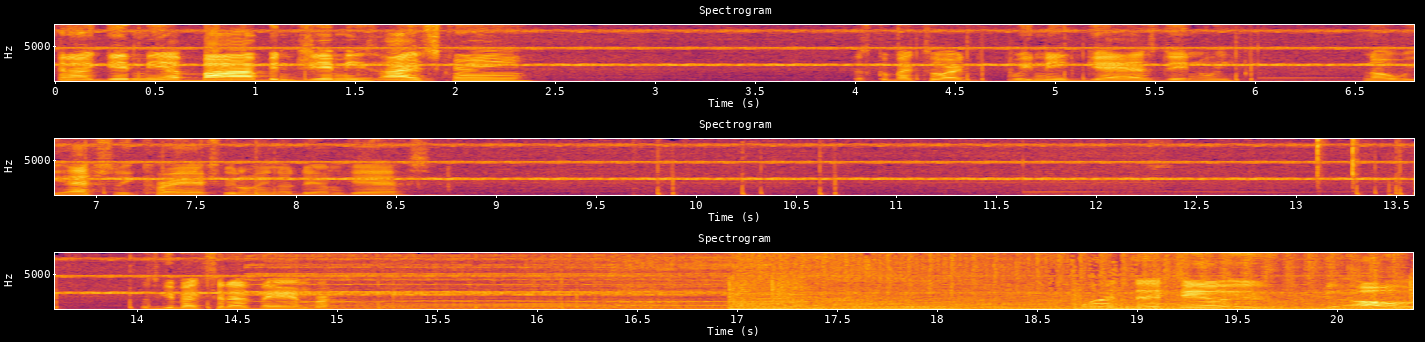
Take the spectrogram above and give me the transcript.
Can I get me a Bob and Jimmy's ice cream? Let's go back to our... We need gas, didn't we? No, we actually crashed. We don't need no damn gas. Let's get back to that van, bro. What the hell is... Oh.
